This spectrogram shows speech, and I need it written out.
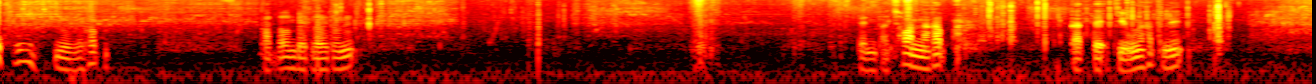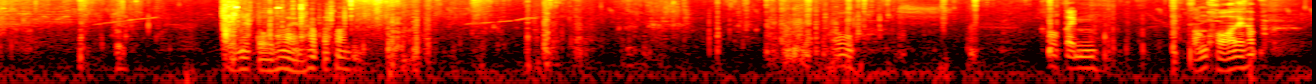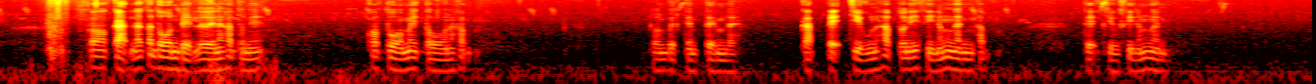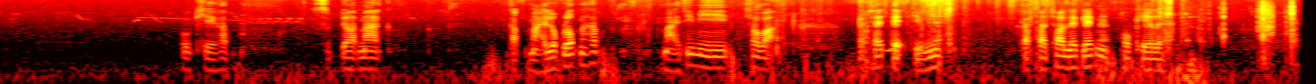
อยู่ครับ กัดโดนเบ็ดเลยตัวนี้เป็นปลาช่อนนะครับ กัดเตะจิ๋วนะครับตัวนี้ยังไม่โตเท่าไหร่นะครับปลาช่อน โอ้ เข้าเต็มสองขอเลยครับ ก็กัดแล้วก็โดนเบ็ดเลยนะครับตัวนี้ ก็ตัวไม่โตนะครับ โดนเบ็ดเต็มๆเลย กับเตะจิ๋วนะครับ ตัวนี้สีน้ำเงินครับ เตะจิ๋วสีน้ำเงิน โอเคครับ สุดยอดมาก กับหมายลกๆนะครับ หมายที่มีสวะใช้เตะจิ๋วเนี่ย กับปลาช่อนเล็ก ๆ เนี่ย โอเคเลย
